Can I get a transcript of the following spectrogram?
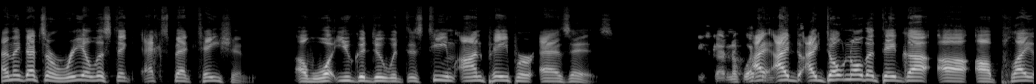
I think that's a realistic expectation of what you could do with this team on paper as is. He's got enough weapons. I, I I don't know that they've got a a play.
